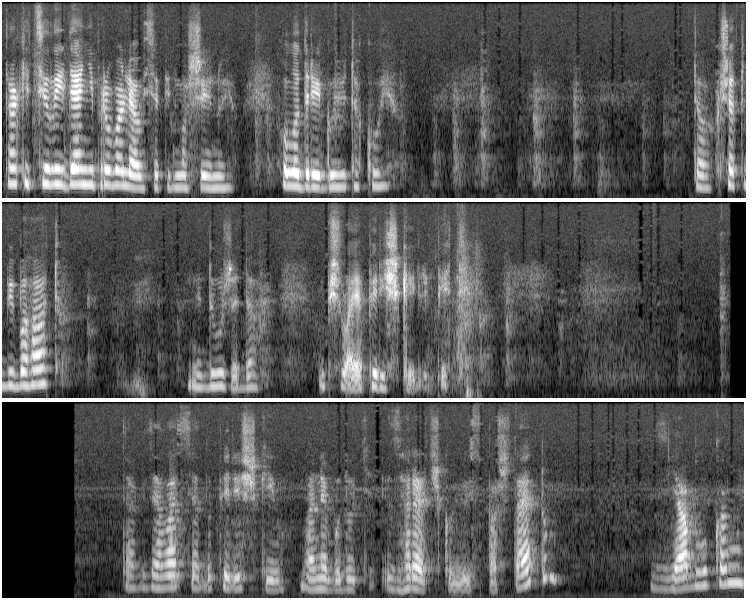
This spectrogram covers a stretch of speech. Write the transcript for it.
Так і цілий день і провалявся під машиною. Холодригою такою. Так, ще тобі багато? Не дуже, да. Ну, Пішла я пиріжки ліпити. Так, взялася до пиріжків. Вони будуть з гречкою і з паштетом, з яблуками.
